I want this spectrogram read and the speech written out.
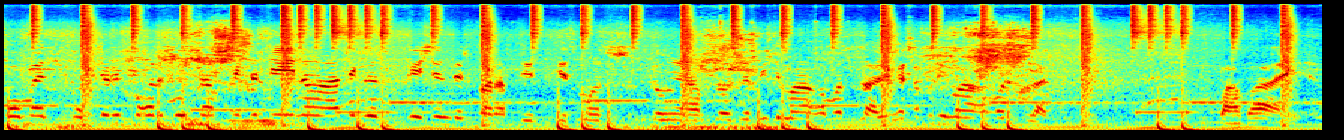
comment. Huwag niyo rin po kalimutan pindutin ang ating notification bell para update sa mga susunod kong i-upload na video mga kamoto vlog. Hanggang sa muli mga kamoto vlog. Bye-bye.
